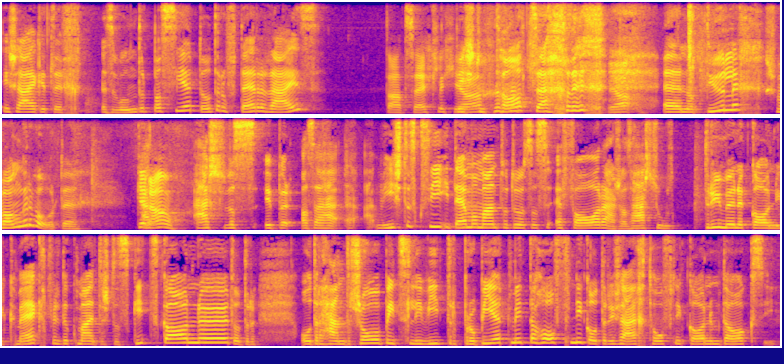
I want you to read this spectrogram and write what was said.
ist eigentlich ein Wunder passiert, oder? Auf dieser Reise. Tatsächlich, ja. Bist du tatsächlich ja. äh, natürlich schwanger geworden? Genau. Hast du das über, also, wie war das in dem Moment, wo du das erfahren hast? Also hast du drei Monate gar nicht gemerkt, weil du gemeint hast, das gibt es gar nicht? Oder, oder haben wir schon ein bisschen weiter probiert mit der Hoffnung? Oder ist eigentlich die Hoffnung gar nicht mehr da gewesen?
